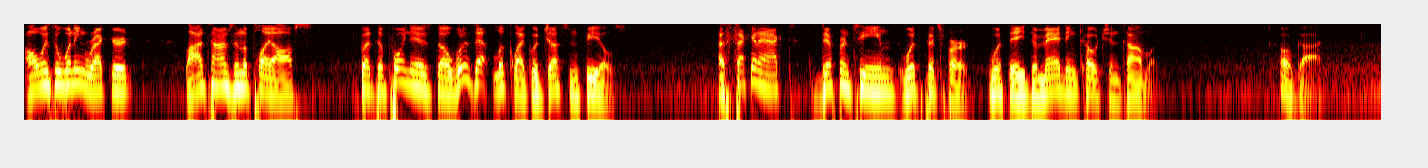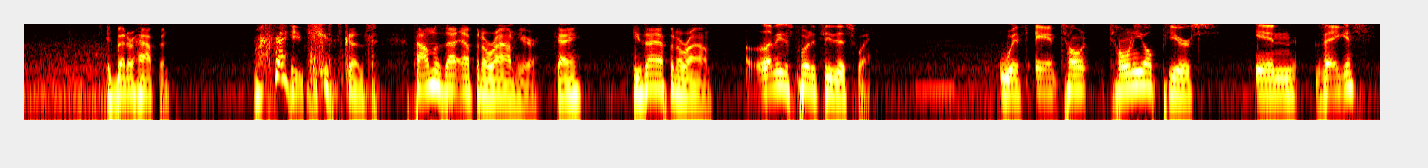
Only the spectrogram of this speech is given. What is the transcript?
always a winning record, a lot of times in the playoffs. But the point is, though, what does that look like with Justin Fields? A second act, different team with Pittsburgh, with a demanding coach in Tomlin. Oh, God. It better happen Right. because Tomlin's not effing around here. Okay, he's not effing around. Let me just put it to you this way. With Anton- Antonio Pierce in Vegas,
